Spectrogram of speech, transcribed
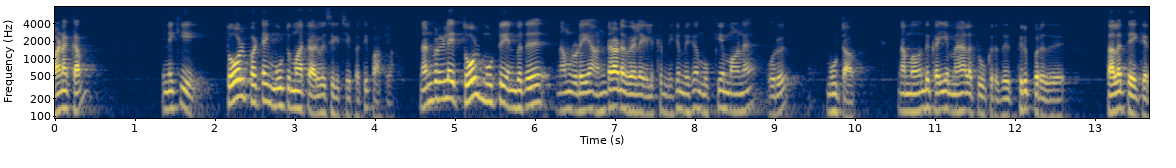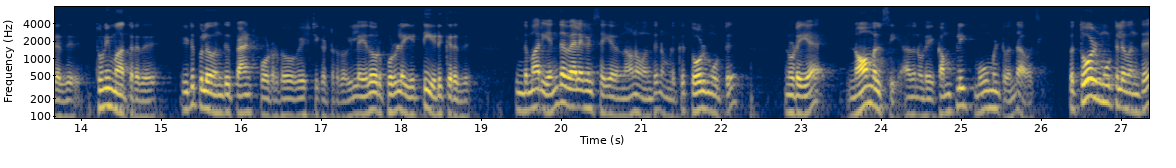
வணக்கம். இன்னைக்கு தோள்பட்டை மூட்டு மாற்று அறுவை சிகிச்சை பற்றி பார்க்கலாம். நண்பர்களே தோல் மூட்டு என்பது நம்மளுடைய அன்றாட வேலைகளுக்கு மிக மிக முக்கியமான ஒரு மூட்டாகும். நம்ம வந்து கையை மேலே தூக்குறது திருப்புறது தலை தேய்க்கிறது துணி மாற்றுறது இடுப்பில் வந்து பேண்ட் போடுறதோ வேஷ்டி கட்டுறதோ இல்லை ஏதோ ஒரு பொருளை எட்டி எடுக்கிறது இந்த மாதிரி எந்த வேலைகள் செய்கிறதுனாலும் வந்து நம்மளுக்கு தோல் மூட்டுனுடைய நார்மல்சி அதனுடைய கம்ப்ளீட் மூமெண்ட் வந்து அவசியம். இப்போ தோல் மூட்டில் வந்து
